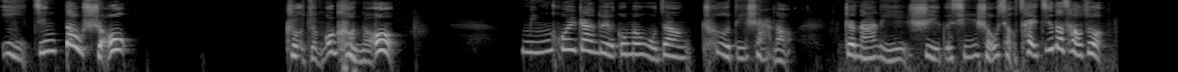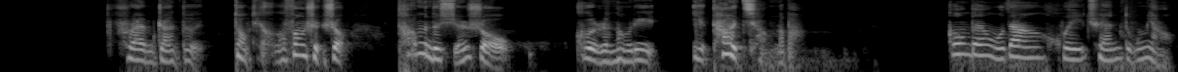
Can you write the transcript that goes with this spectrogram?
已经到手，这怎么可能？明辉战队的宫本武藏彻底傻了，这哪里是一个新手小菜鸡的操作？Prime 战队到底何方神圣？他们的选手个人能力也太强了吧？宫本武藏挥拳读秒，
